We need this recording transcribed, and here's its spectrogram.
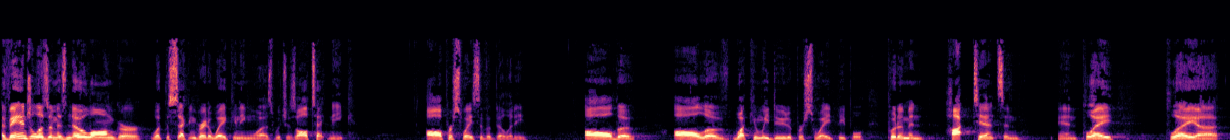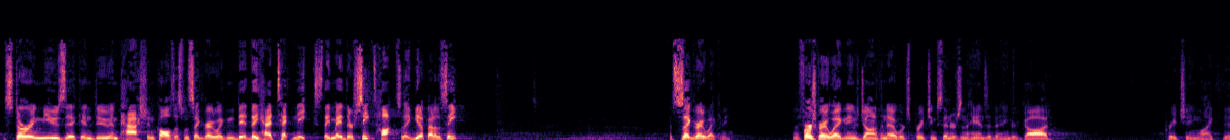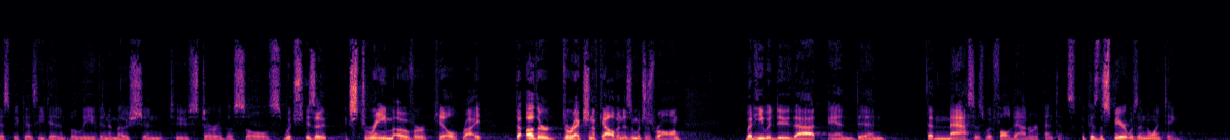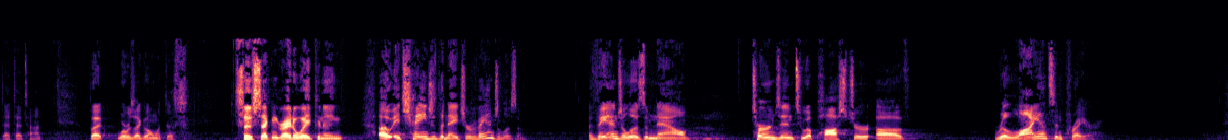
Evangelism is no longer what the Second Great Awakening was, which is all technique, all persuasive ability, all, the, all of what can we do to persuade people, put them in hot tents and, and play, play uh, stirring music and do impassioned calls. That's what the Second Great Awakening did. They had techniques. They made their seats hot so they'd get up out of the seat. That's the Second Great Awakening. And the First Great Awakening was Jonathan Edwards preaching sinners in the hands of anger. God preaching like this because he didn't believe in emotion to stir the souls, which is an extreme overkill, right? The other direction of Calvinism, which is wrong. But he would do that, and then the masses would fall down in repentance because the Spirit was anointing at that time. But where was I going with this? So, Second Great Awakening. Oh, it changes the nature of evangelism. Evangelism now turns into a posture of reliance and prayer.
